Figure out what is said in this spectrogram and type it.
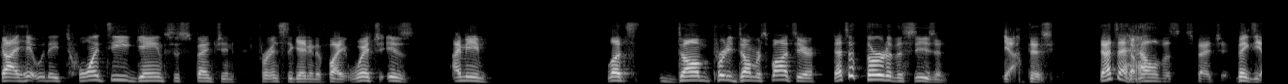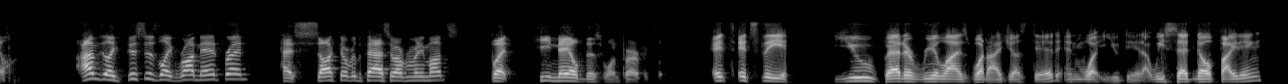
got hit with a 20 game suspension for instigating the fight, which is, I mean, let's dumb, pretty dumb response here. That's a third of the season. Yeah. This year. That's a hell of a suspension. Big deal. I'm like, this is like Rob Manfred has sucked over the past however many months, but he nailed this one perfectly. It's it's the you better realize what I just did and what you did. We said no fighting.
